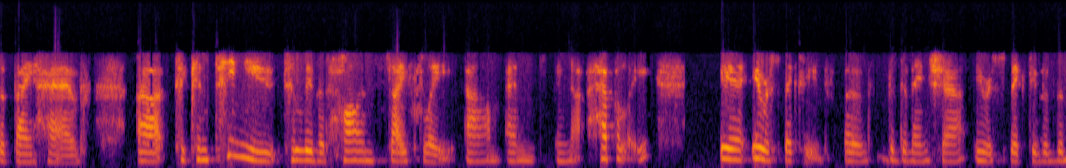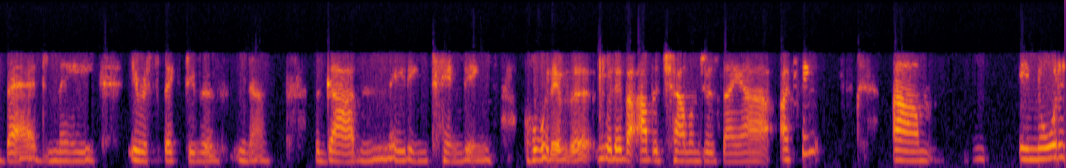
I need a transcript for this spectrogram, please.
that they have uh, to continue to live at home safely um, and you know, happily, irrespective of the dementia, irrespective of the bad knee, irrespective of you know the garden needing tending or whatever whatever other challenges they are. I think um, in order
